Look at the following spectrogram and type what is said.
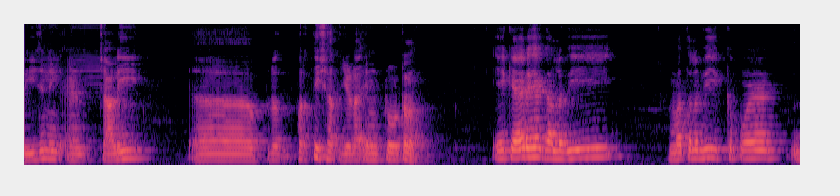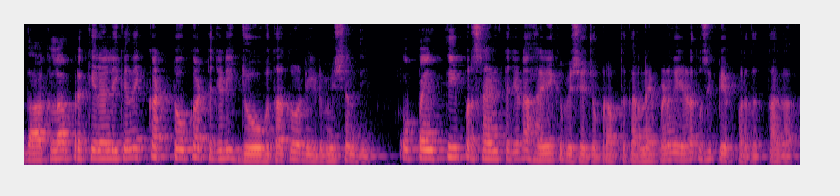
reasoning and 40 uh, ਪ੍ਰ- ਪ੍ਰਤੀਸ਼ਤ ਜਿਹੜਾ ਇਨ ਟੋਟਲ ਇਹ ਕਹਿ ਰਿਹਾ ਗੱਲ ਵੀ ਮਤਲਬ ਵੀ ਇੱਕ ਪੁਆਇੰਟ ਦਾਖਲਾ ਪ੍ਰਕਿਰਿਆ ਲਈ ਕਹਿੰਦੇ ਘੱਟੋ ਘੱਟ ਜਿਹੜੀ ਯੋਗਤਾ ਤੁਹਾਡੀ ਐਡਮਿਸ਼ਨ ਦੀ ਉਹ 35% ਜਿਹੜਾ ਹਰੇਕ ਵਿਸ਼ੇ ਚੋਂ ਪ੍ਰਾਪਤ ਕਰਨੇ ਪੈਣਗੇ ਜਿਹੜਾ ਤੁਸੀਂ ਪੇਪਰ ਦਿੱਤਾਗਾ।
